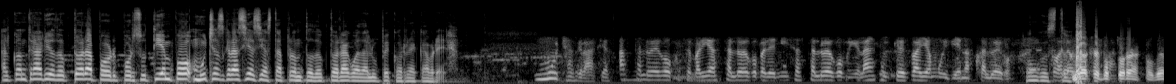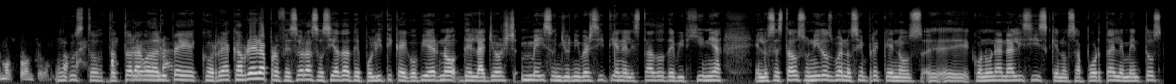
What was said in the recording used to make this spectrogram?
Al contrario, doctora, por por, su tiempo. Muchas gracias y hasta pronto, doctora Guadalupe Correa Cabrera. Muchas gracias. Hasta luego, José María. Hasta luego, Berenice. Hasta luego, Miguel Ángel. Que les vaya muy bien. Hasta luego. Un gusto. Gracias, doctora. Nos vemos pronto. Un gusto. Doctora Guadalupe Correa Cabrera, profesora asociada de Política y Gobierno de la George Mason University en el estado de Virginia, en los Estados Unidos. Bueno, siempre que nos, eh, con un análisis que nos aporta elementos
